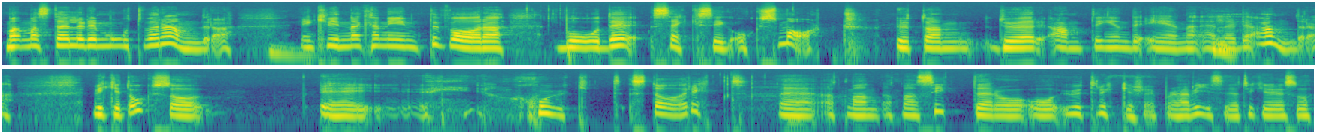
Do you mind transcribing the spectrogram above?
Man, man ställer det mot varandra. Mm. En kvinna kan inte vara både sexig och smart. Utan du är antingen det ena eller mm. det andra. Vilket också är sjukt störigt. Eh, att, man, att man sitter och, och, uttrycker sig på det här viset. Jag tycker det är så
